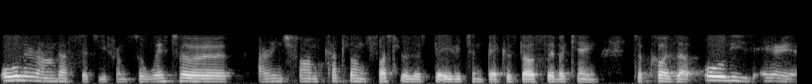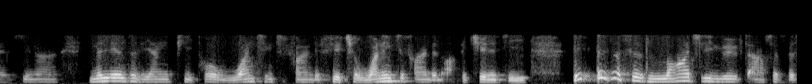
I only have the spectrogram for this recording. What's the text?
all around our city, from Soweto, Orange Farm, Katlehong, Vosloorus, Daveyton, Bekkersdal, Sebokeng, Thokoza, all these areas, you know, millions of young people wanting to find a future, wanting to find an opportunity. Big businesses largely moved out of the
